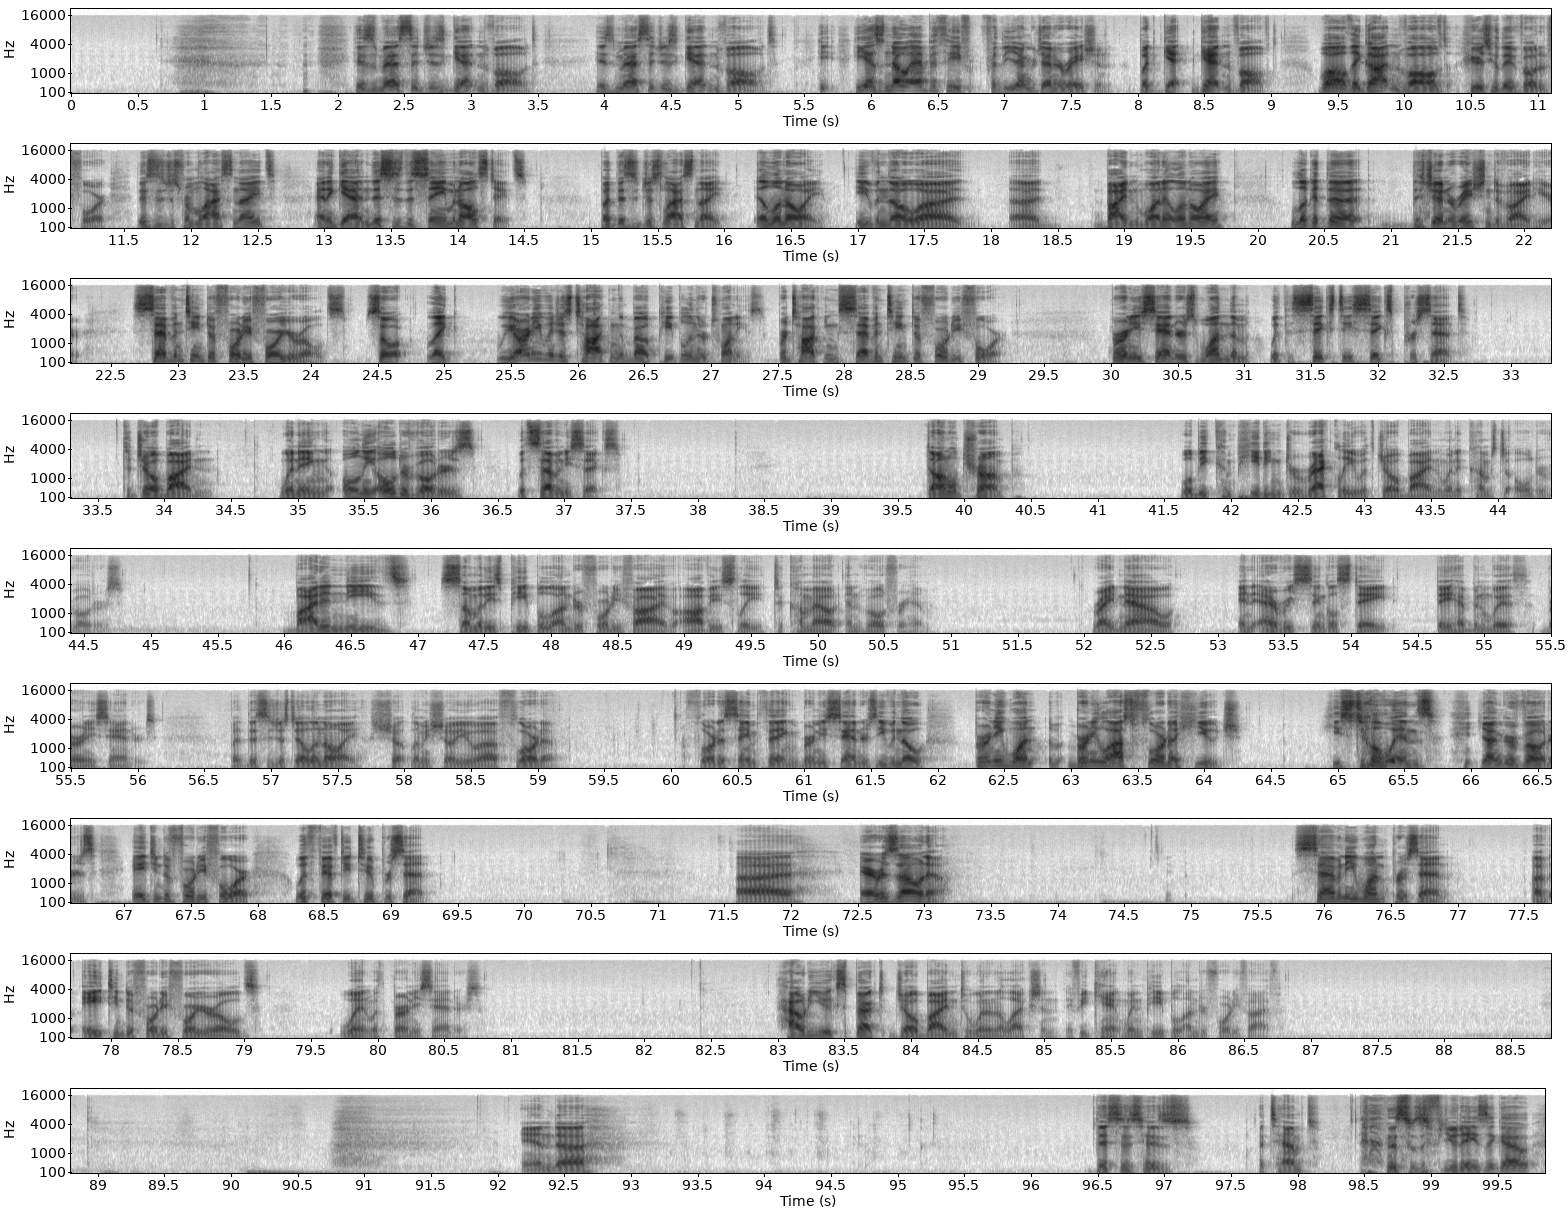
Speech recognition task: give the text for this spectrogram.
His message is get involved. His message is get involved. He, he has no empathy for the younger generation, but get get involved. Well, they got involved. Here's who they voted for. This is just from last night. And again, this is the same in all states. But this is just last night. Illinois, even though uh, uh, Biden won Illinois, look at the, the generation divide here 17 to 44 year olds. So, like, we aren't even just talking about people in their 20s, we're talking 17 to 44. Bernie Sanders won them with 66% to Joe Biden, winning only older voters with 76. Donald Trump will be competing directly with Joe Biden when it comes to older voters. Biden needs some of these people under 45, obviously, to come out and vote for him. Right now, in every single state, they have been with Bernie Sanders. But this is just Illinois. Show, let me show you uh, Florida. Florida, same thing. Bernie Sanders, even though Bernie won, Bernie lost Florida huge, he still wins younger voters, 18 to 44, with 52%. Uh, Arizona, 71% of 18 to 44 year olds went with Bernie Sanders. How do you expect Joe Biden to win an election if he can't win people under 45? And uh, this is his attempt. this was a few days ago.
